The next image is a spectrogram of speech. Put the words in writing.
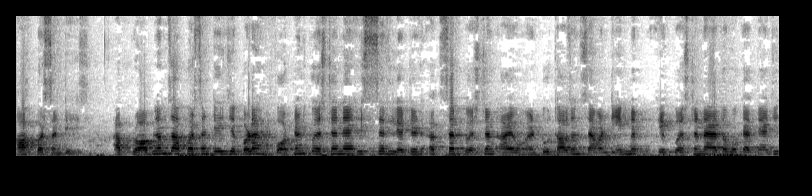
ऑफ़ परसेंटेज। अब प्रॉब्लम्स ऑफ़ परसेंटेज ये बड़ा इंपॉर्टेंट क्वेश्चन है, इससे रिलेटेड अक्सर क्वेश्चन आए हुए हैं। 2017 में एक क्वेश्चन आया था, वो कहते हैं जी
